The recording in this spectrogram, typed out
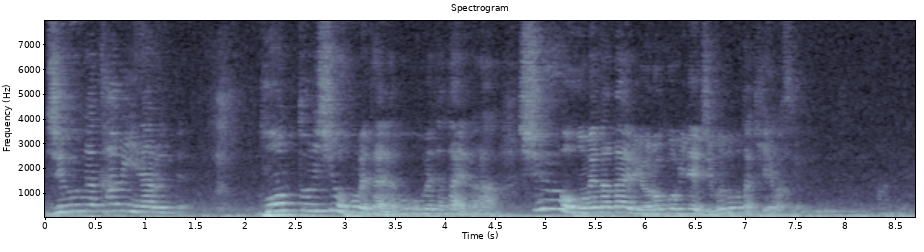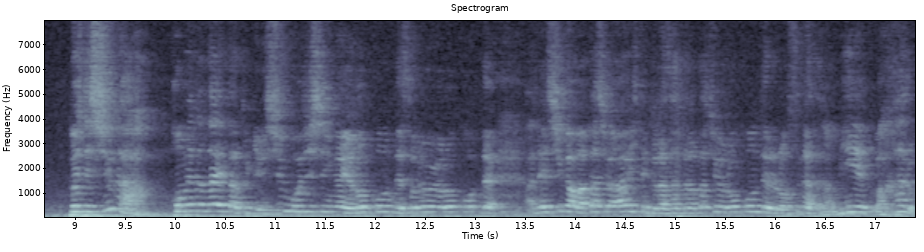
自分が神になるって。本当に主を褒めた褒めたたえたら主を褒めたたえる喜びで自分のことは消えますよ。そして主が褒めたたえた時に主ご自身が喜んでそれを喜んで、ね、主が私を愛してくださって私を喜んでるの姿が見える分かる。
